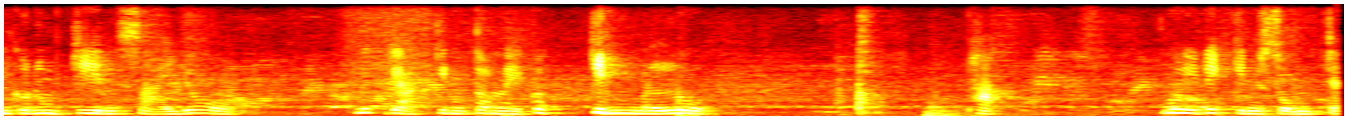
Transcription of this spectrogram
กินขนมจีนสายโยกนึกอยากกินตอนไหนก็กินมันโลด ผักมื้อนี้ได้กินสมใจ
